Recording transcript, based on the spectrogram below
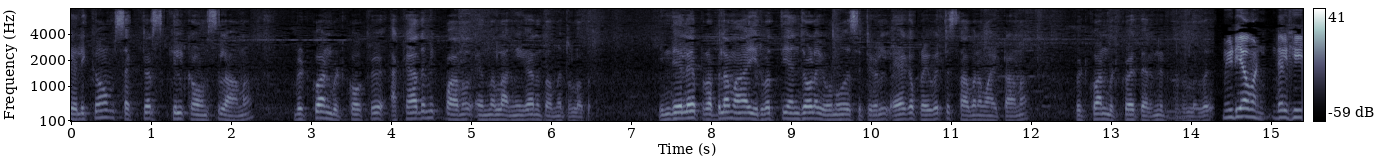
ടെലികോം സെക്ടർ സ്കിൽ കൗൺസിലാണ് ബ്രിഡ്കോ ആൻഡ് ബ്രിഡ്കോക്ക് അക്കാദമിക് പാർട്ണർ എന്നുള്ള അംഗീകാരം തന്നിട്ടുള്ളത്. ഇന്ത്യയിലെ പ്രബലമായ ഇരുപത്തിയഞ്ചോളം യൂണിവേഴ്സിറ്റികളിൽ ഏക പ്രൈവറ്റ് സ്ഥാപനമായിട്ടാണ് ബിറ്റ്കോൺ ബിറ്റ്കോയെ തെരഞ്ഞെടുത്തിട്ടുള്ളത്. Media one Delhi.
